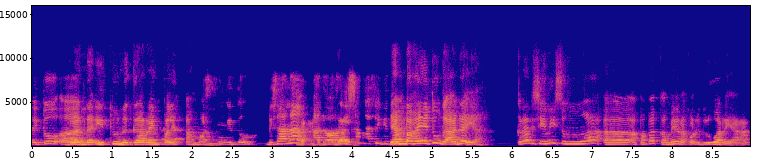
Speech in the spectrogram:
Itu uh, Belanda itu negara yang paling aman. Gitu. Di sana gak, ada orang iseng nggak sih gitu? Yang bahaya itu nggak ada ya? Karena di sini semua uh, apa apa kamera kalau di luar ya.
